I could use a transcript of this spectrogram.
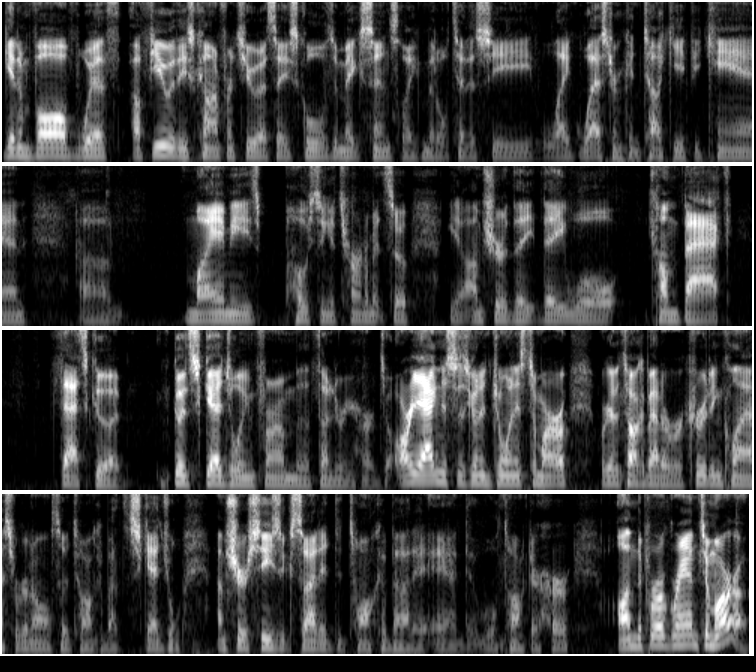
get involved with a few of these Conference USA schools that make sense, like Middle Tennessee, like Western Kentucky, if you can. Um, Miami's hosting a tournament, so you know I'm sure they they will come back. That's good good scheduling from the Thundering Herd. So Ari Agnes is going to join us tomorrow. We're going to talk about a recruiting class. We're going to also talk about the schedule. I'm sure she's excited to talk about it, and we'll talk to her on the program tomorrow.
